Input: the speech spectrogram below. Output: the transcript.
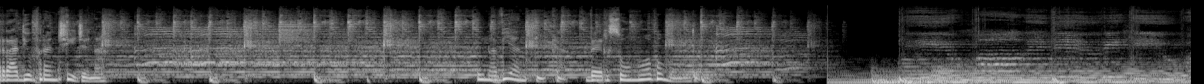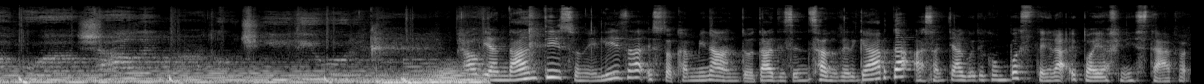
Radio Francigena. Una via antica verso un nuovo mondo. Ciao viandanti, sono Elisa e sto camminando da Desenzano del Garda a Santiago de Compostela e poi a Finisterre,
